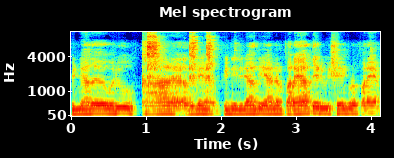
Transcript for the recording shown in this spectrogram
പിന്നെ അത് ഒരു കാല അതിന് പിന്നെ ഇതിനകത്ത് ഞാൻ പറയാത്ത ഒരു വിഷയം കൂടെ പറയാം.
